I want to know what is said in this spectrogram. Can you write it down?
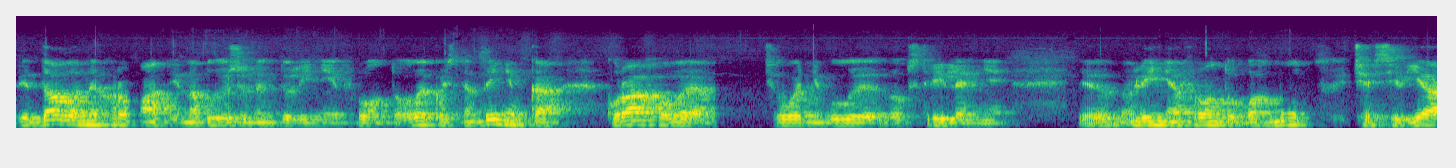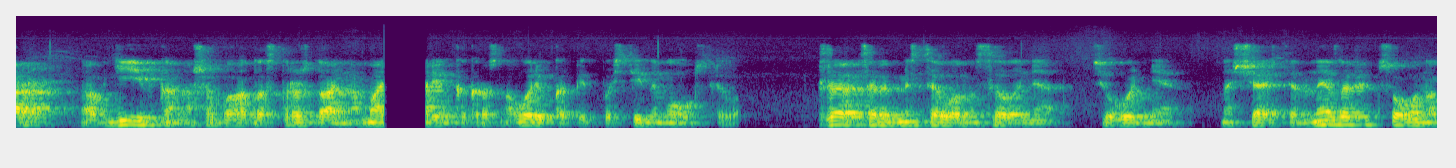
віддалених громад і наближених до лінії фронту. Але Костянтинівка, Курахове сьогодні були обстріляні. Е, Лінія фронту Бахмут, Часів Яр, Авдіївка, наша багатостраждальна, Мар'їнка, Красногорівка під постійними обстрілами. Жертв серед місцевого населення сьогодні, на щастя, не зафіксовано.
